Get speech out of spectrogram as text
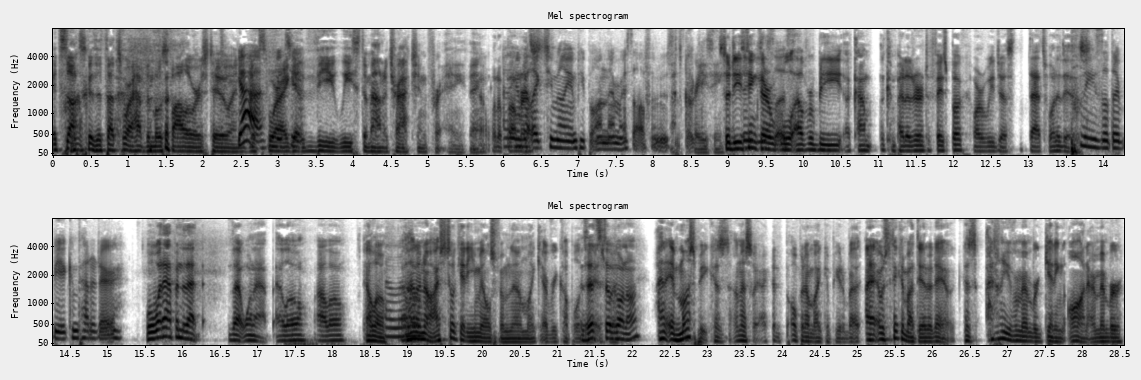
It sucks because that's where I have the most followers too, and Yeah, it's where me I get too. the least amount of traction for anything. Yeah, what a I think I've bummer. got like two million people on there myself, and it was That's just like, crazy. so do you they're think there useless. will ever be a, com- a competitor to Facebook, or we just that's what it is? Please let there be a competitor. Well, what happened to that that one app? Hello, Ello. Hello. Hello. I don't know. I still get emails from them like every couple of days. Is days. that still but- going on? I, it must be because honestly, I could open up my computer, but I, I was thinking about it the other day because I don't even remember getting on. I remember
